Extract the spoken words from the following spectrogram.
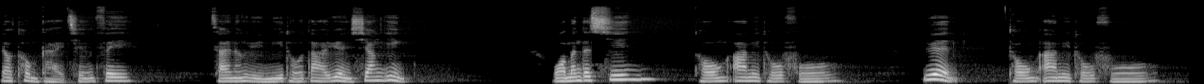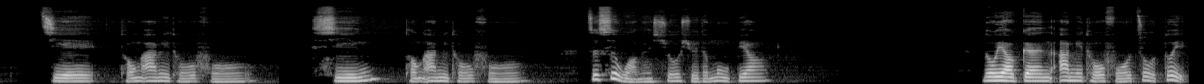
要痛改前非，才能与弥陀大愿相应。我们的心同阿弥陀佛，愿同阿弥陀佛，结同阿弥陀佛。行同阿弥陀佛，这是我们修学的目标。若要跟阿弥陀佛作对，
